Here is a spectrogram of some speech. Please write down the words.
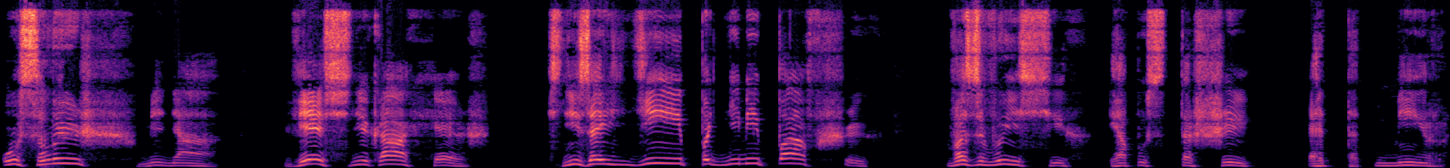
«Услышь меня, вестник Ахеш! Снизойди, подними павших, возвысь их и опустоши этот мир!»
